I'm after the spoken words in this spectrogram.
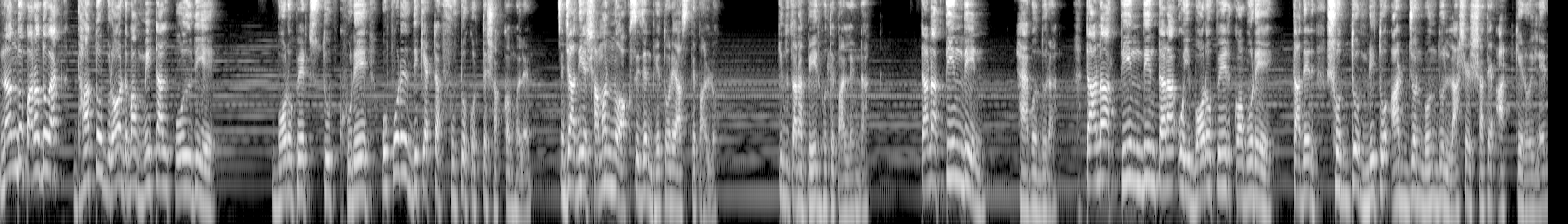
নান্দো পারাদো এক ধাতব রড বা মেটাল পোল দিয়ে বরফের স্তূপ খুঁড়ে উপরের দিকে একটা ফুটো করতে সক্ষম হলেন, যা দিয়ে সামান্য অক্সিজেন ভেতরে আসতে পারল। কিন্তু তারা বের হতে পারলেন না। টানা তিন দিন হ্যাঁ বন্ধুরা, টানা তিন দিন তারা ওই বরফের কবরে তাদের সদ্য মৃত আটজন বন্ধুর লাশের সাথে আটকে রইলেন।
